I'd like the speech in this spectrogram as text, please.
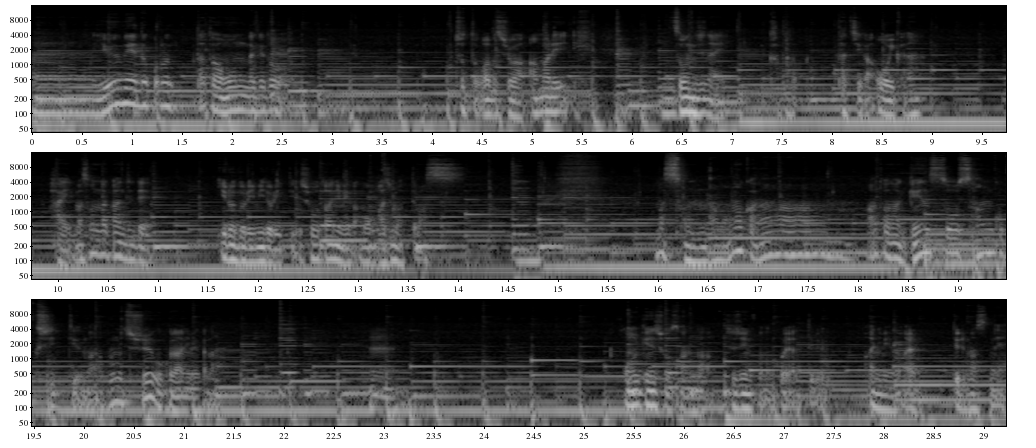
うん有名どころだとは思うんだけどちょっと私はあまり存じない方たちが多いかな。はいまあそんな感じで彩り緑っていうショートアニメがもう始まってます。まあそんなものかな。あとはな幻想三国志っていうまあこれも中国のアニメかな。うん。小野賢章さんが主人公の声やってるアニメもやってますね。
